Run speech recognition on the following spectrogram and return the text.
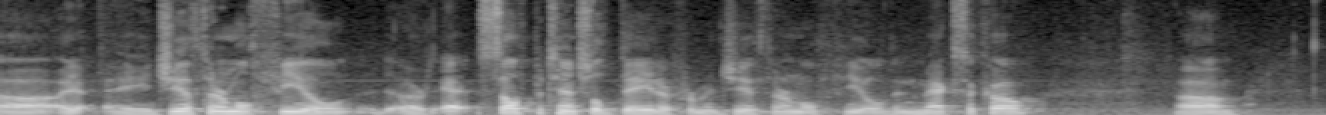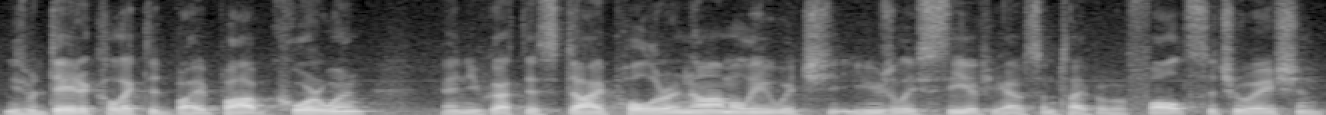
uh, a, a, geothermal field, or uh, self-potential data from a geothermal field in Mexico. Um, these were data collected by Bob Corwin. And you've got this dipolar anomaly, which you usually see if you have some type of a fault situation.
